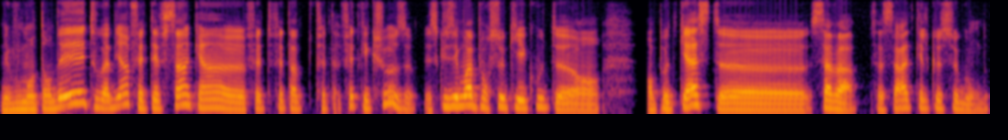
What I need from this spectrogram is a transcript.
Mais vous m'entendez? Tout va bien? Faites F5, hein, faites, quelque chose. Excusez-moi pour ceux qui écoutent en, en podcast, ça va, ça s'arrête quelques secondes.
